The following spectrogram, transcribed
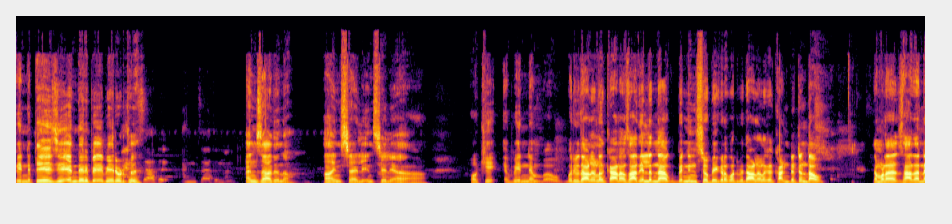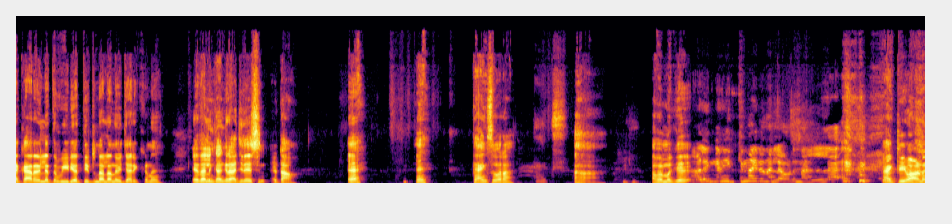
പിന്നെ പേജ് എന്തേലും പേര് കൊടുത്തത്? അൻസാദ് എന്നോ? ആ ഇൻസ്റ്റയിൽ ഇൻസ്റ്റയിൽ ആ. ആ ഓക്കെ. പിന്നെ ഒരുവിധ ആളുകൾ കാണാൻ സാധ്യമല്ല എന്നാൽ പിന്നെ ഇൻസ്റ്റ ഉപയോഗിക്കുന്ന കുറച്ചുവിധ ആളുകളൊക്കെ കണ്ടിട്ടുണ്ടാവും. നമ്മളെ സാധാരണക്കാരിലെത്തും വീഡിയോ എത്തിയിട്ടുണ്ടല്ലോ എന്ന് വിചാരിക്കണ്. ഏതായാലും കൺഗ്രാജുലേഷൻ കേട്ടോ ഏ? ഏ? താങ്ക്സ് പറ. ആ. അപ്പൊ നമുക്ക് ആക്റ്റീവ് ആണ്.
